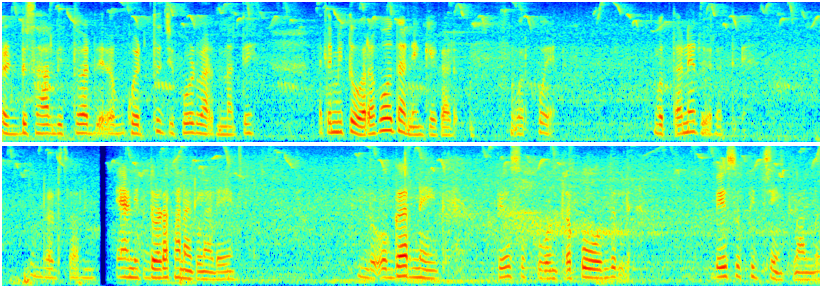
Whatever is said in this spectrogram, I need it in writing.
ಎರಡು ಸಾಲು ಬಿತ್ತು ಬರ್ದಿರು ಕೊಟ್ಟು ಜಿಕೋಡ್ ಬಾರ್ದನತ್ತೆ అయితే మీ తోర పోతాను ఇంకెకాడు ఊరిపోయా ಗೊತ್ತಾನೆ ಇರತ್ತೆ ಎರಡು ಸಾಲು ಎಣಿತು ದೊಡ್ಡ ಕನಗ್ಲಾಡೆ ಒಂದು ಒಗ್ಗರಣೆ ಈಗ ಬೇಸೊಪ್ಪು ಕೊಂಟ್ರೆ ಪೋಂದಿಲ್ಲ ಬೇಸೊಪ್ಪು ಇಚ್ಚೆ ಇಂಕ್ ನಾನು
